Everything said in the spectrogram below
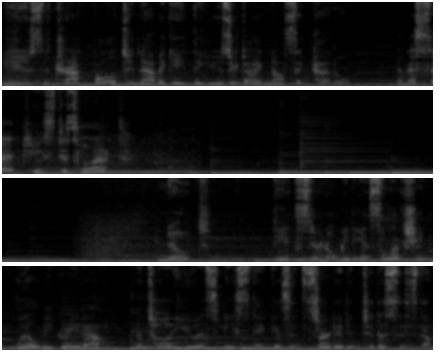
Use the trackball to navigate the user diagnostic panel and the set keys to select. Note, the external media selection will be grayed out until a USB stick is inserted into the system.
